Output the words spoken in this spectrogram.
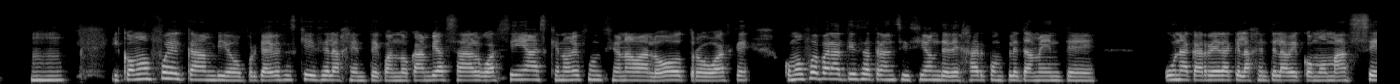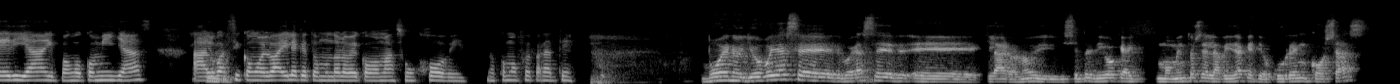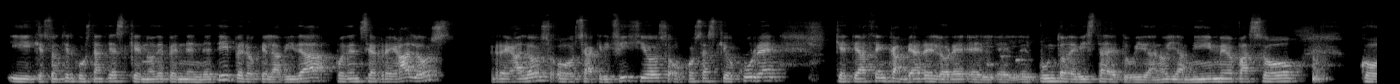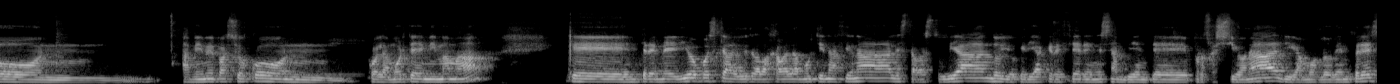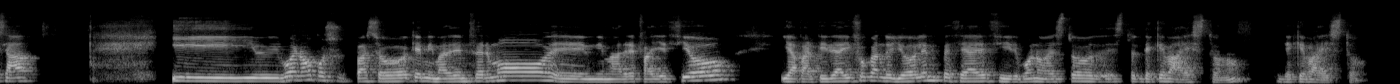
¿Y cómo fue el cambio? Porque hay veces que dice la gente, cuando cambias algo así, ah, es que no le funcionaba lo otro, o es que, ¿cómo fue para ti esa transición de dejar completamente una carrera que la gente la ve como más seria, y pongo comillas, a algo así como el baile que todo el mundo lo ve como más un hobby. ¿no? ¿Cómo fue para ti? Bueno, yo voy a ser, voy a ser eh, claro, ¿no? Y siempre digo que hay momentos en la vida que te ocurren cosas y que son circunstancias que no dependen de ti, pero que la vida pueden ser regalos, regalos o sacrificios o cosas que ocurren que te hacen cambiar el, el, el punto de vista de tu vida, ¿no? Y a mí me pasó con... A mí me pasó con, la muerte de mi mamá, que entre medio, pues claro, yo trabajaba en la multinacional, estaba estudiando, yo quería crecer en ese ambiente profesional, digámoslo, de empresa. Y, bueno, pues pasó que mi madre enfermó, eh, mi madre falleció y a partir de ahí fue cuando yo le empecé a decir, bueno, esto, esto ¿de qué va esto? ¿no? ¿De qué va esto?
